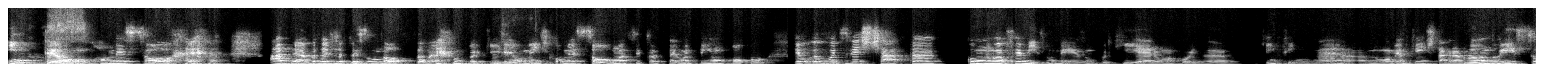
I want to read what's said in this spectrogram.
Então, começou. a Débora já fez um nota, né? Porque realmente começou uma situação assim um pouco, eu, eu vou dizer chata como um eufemismo mesmo, porque era uma coisa, enfim, né? No momento que a gente está gravando isso,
